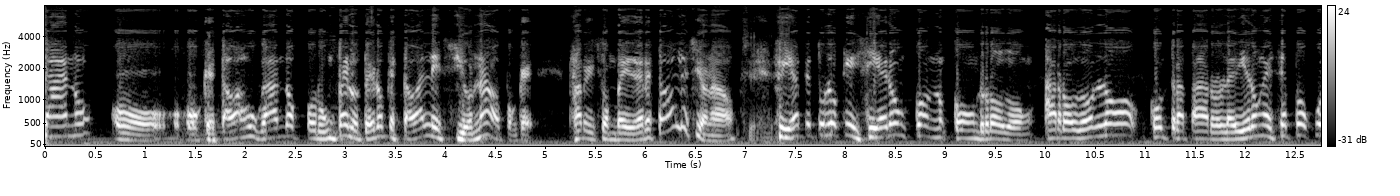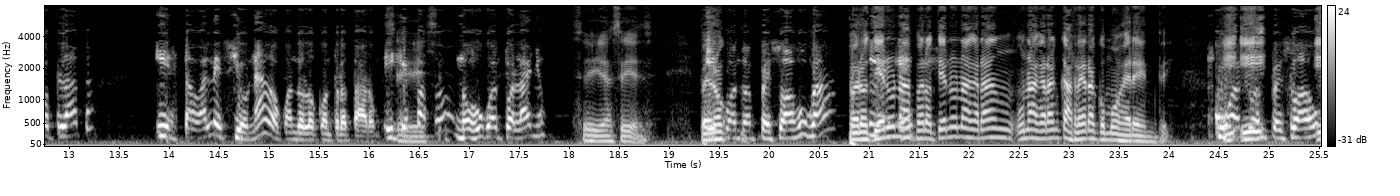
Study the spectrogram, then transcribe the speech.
sano o, o que estaba jugando por un pelotero que estaba lesionado? Porque Harrison Bader estaba lesionado. Fíjate tú lo que hicieron con, con Rodón. A Rodón lo contrataron, le dieron ese poco de plata y estaba lesionado cuando lo contrataron. ¿Y Sí, qué pasó? No jugó en todo el año. Sí, así es. y Pero, cuando empezó a jugar... pero tiene una, pero tiene una gran, una gran carrera como gerente. Cuando y, y- empezó a jugar-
